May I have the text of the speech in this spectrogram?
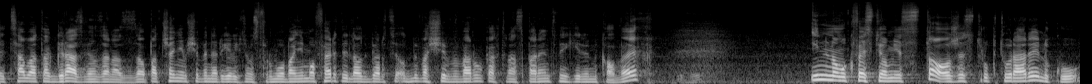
yy, cała ta gra związana z zaopatrzeniem się w energię elektryczną, z formułowaniem oferty dla odbiorcy odbywa się w warunkach transparentnych i rynkowych. Inną kwestią jest to, że struktura rynku,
